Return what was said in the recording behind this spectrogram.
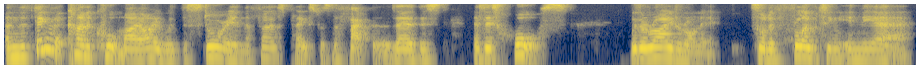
And the thing that kind of caught my eye with the story in the first place was the fact that there's this there's this horse with a rider on it, sort of floating in the air.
